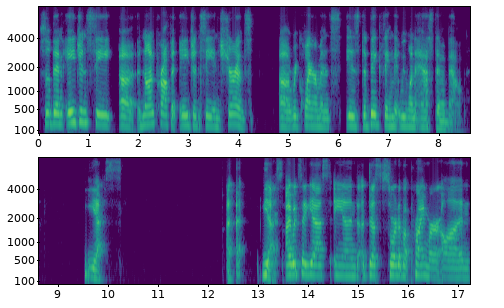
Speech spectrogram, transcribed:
So then agency, uh, nonprofit agency insurance, uh, requirements is the big thing that we want to ask them about. Yes. I- I- Yes, I would say yes, and uh, just sort of a primer on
